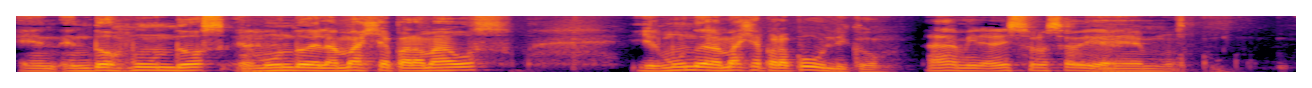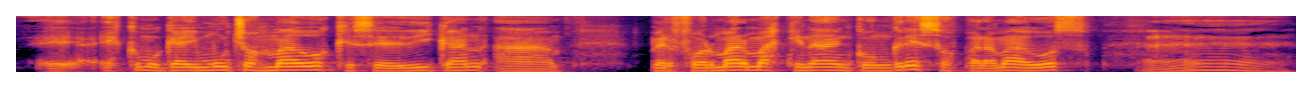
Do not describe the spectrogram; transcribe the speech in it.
en, dos mundos: el mundo de la magia para magos y el mundo de la magia para público. Ah, mira, eso no sabía. Em, eh, es como que hay muchos magos que se dedican a performar más que nada en congresos para magos Ah.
